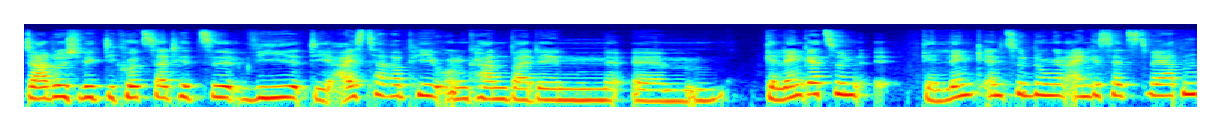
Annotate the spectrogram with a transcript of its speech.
dadurch wirkt die Kurzzeithitze wie die Eistherapie und kann bei den ähm, Gelenkentzünd Gelenkentzündungen eingesetzt werden.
